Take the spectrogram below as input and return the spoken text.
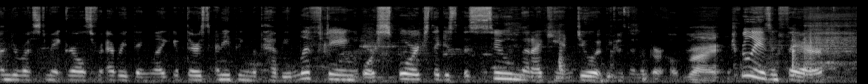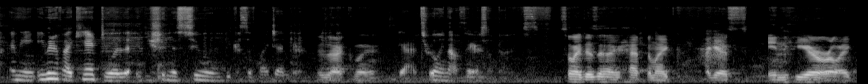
underestimate girls for everything. Like if there's anything with heavy lifting or sports, they just assume that I can't do it because I'm a girl. Right. Which really isn't fair. I mean, even if I can't do it, you shouldn't assume because of my gender. Exactly. Yeah, it's really not fair sometimes. So like, does it like, happen like I guess in here or like?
